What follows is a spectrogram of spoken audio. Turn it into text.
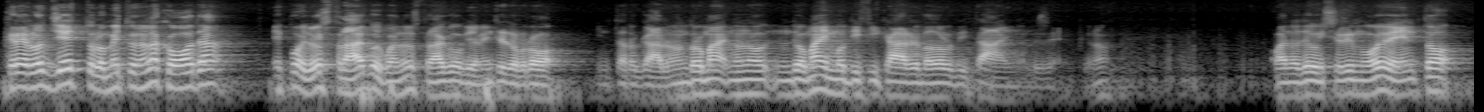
Creo l'oggetto, lo metto nella coda e poi lo estraggo e quando lo estraggo ovviamente dovrò interrogarlo, non mai, non, ho, non devo mai, modificare il valore di time, ad esempio. No? Quando devo inserire un nuovo evento,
